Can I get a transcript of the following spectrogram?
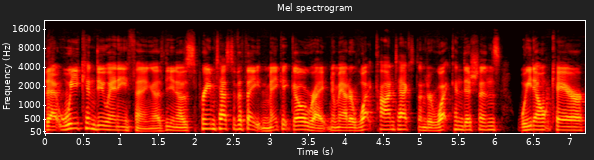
that we can do anything. Uh, you know, the supreme test of a thetan, make it go right, no matter what context, under what conditions, we don't care,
